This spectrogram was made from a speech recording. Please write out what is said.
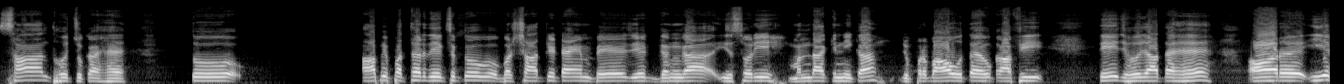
शांत हो चुका है। तो आप ये पत्थर देख सकते हो, बरसात के टाइम पे ये गंगा, ये सॉरी मंदाकिनी का जो प्रभाव होता है वो काफ़ी तेज हो जाता है और ये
